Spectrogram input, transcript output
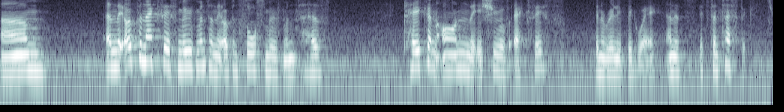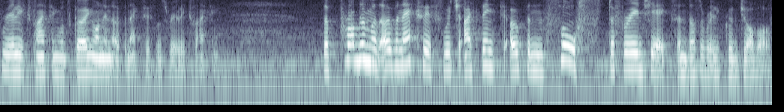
Um, and the open access movement and the open source movement has taken on the issue of access in a really big way. And it's, it's fantastic. It's really exciting. What's going on in open access is really exciting. The problem with open access, which I think open source differentiates and does a really good job of,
